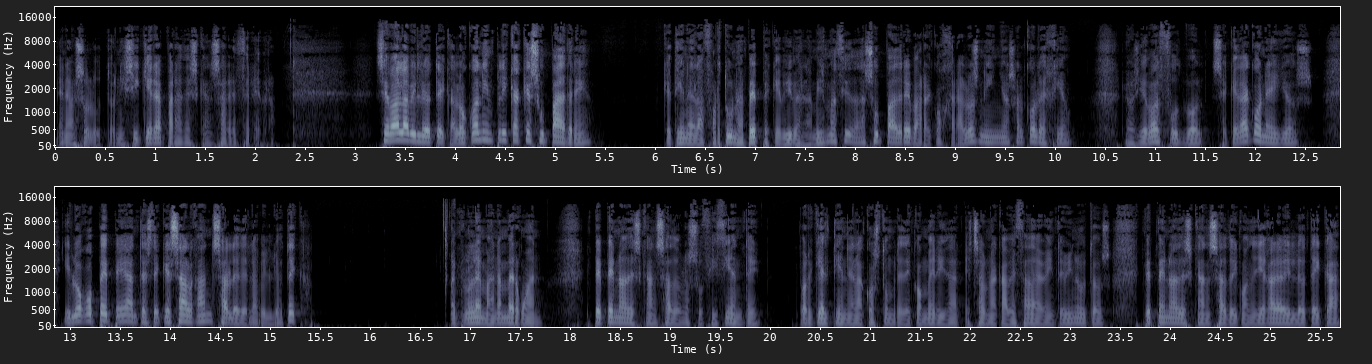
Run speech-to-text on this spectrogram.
en absoluto, ni siquiera para descansar el cerebro. Se va a la biblioteca, lo cual implica que su padre, que tiene la fortuna, Pepe, que vive en la misma ciudad, su padre va a recoger a los niños al colegio, los lleva al fútbol, se queda con ellos, y luego Pepe, antes de que salgan, sale de la biblioteca. El problema, number one, Pepe no ha descansado lo suficiente, porque él tiene la costumbre de comer y dar, echar una cabezada de 20 minutos. Pepe no ha descansado y cuando llega a la biblioteca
